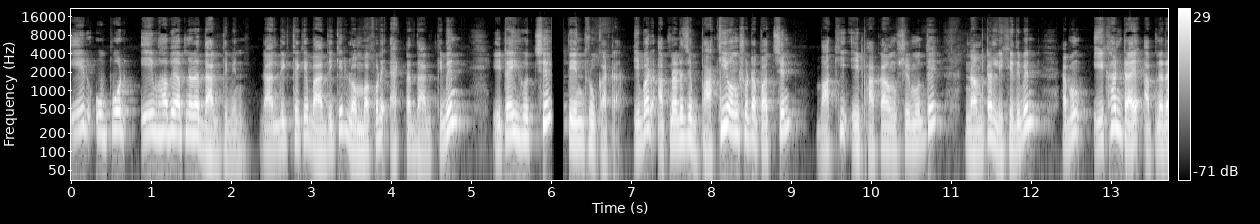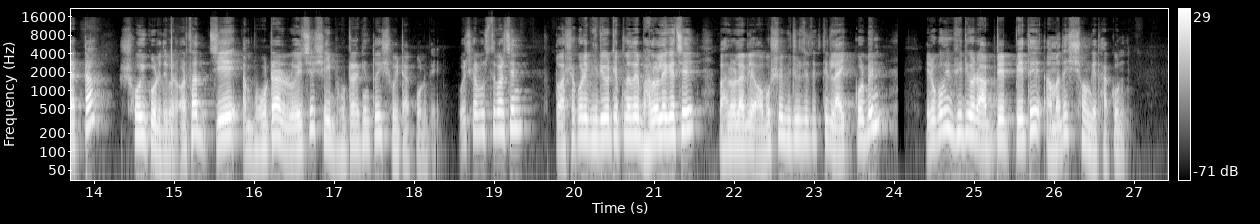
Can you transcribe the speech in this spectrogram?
এর উপর এভাবে আপনারা দাগ দিবেন। ডান দিক থেকে বাঁ দিকে লম্বা করে একটা দাগ দিবেন। এটাই হচ্ছে পেন থ্রু কাটা। এবার আপনারা যে বাকি অংশটা পাচ্ছেন, বাকি এই ফাঁকা অংশের মধ্যে নামটা লিখে দেবেন এবং এখানটায় আপনারা একটা সই করে দেবেন। অর্থাৎ যে ভোটার রয়েছে, সেই ভোটার কিন্তু এই সইটা করবে। পরিষ্কার বুঝতে পারছেন? তো আশা করি ভিডিওটি আপনাদের ভালো লেগেছে। ভালো লাগলে অবশ্যই ভিডিওটিতে একটি লাইক করবেন। এরকমই ভিডিওর আপডেট পেতে আমাদের সঙ্গে থাকুন।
